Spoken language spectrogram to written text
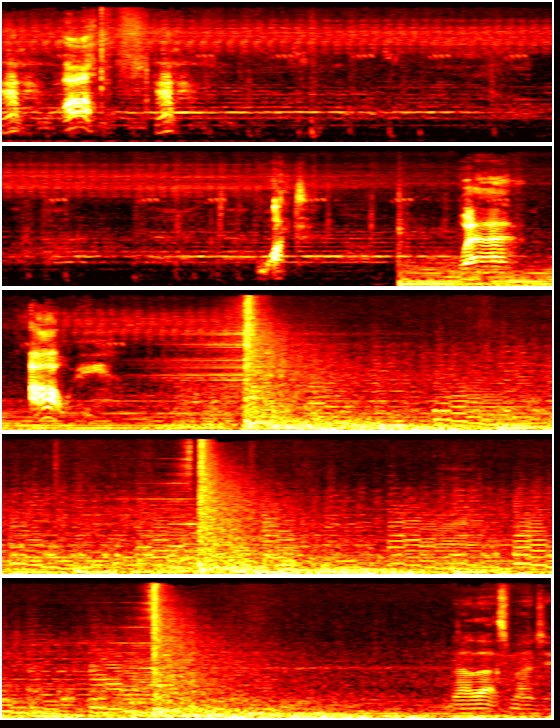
What? Where are we? Now that's magic.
